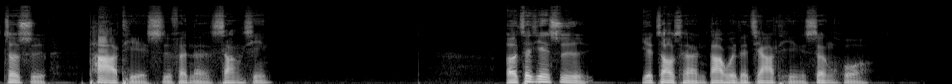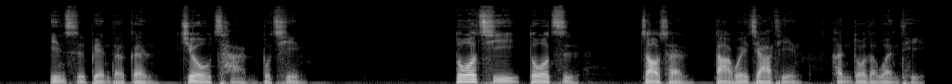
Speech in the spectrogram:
这时，帕铁十分的伤心。而这件事也造成大卫的家庭生活因此变得更纠缠不清，多妻多子，造成大卫家庭很多的问题。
